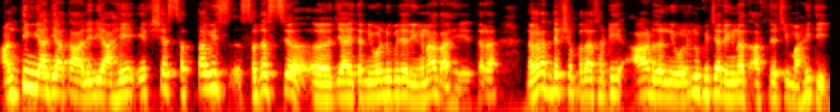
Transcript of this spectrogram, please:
अंतिम यादी आता आलेली आहे. एकशे सत्तावीस सदस्य जे आहे त्या निवडणुकीच्या रिंगणात आहे. तर नगराध्यक्ष पदासाठी आठ जण निवडणुकीच्या रिंगणात असल्याची माहिती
